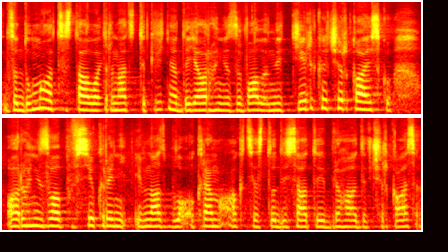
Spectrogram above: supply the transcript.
задумала, це стало 13 квітня, де я організувала не тільки Черкаську, а організувала по всій Україні. І в нас була окрема акція 110-ї бригади в Черкасах.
